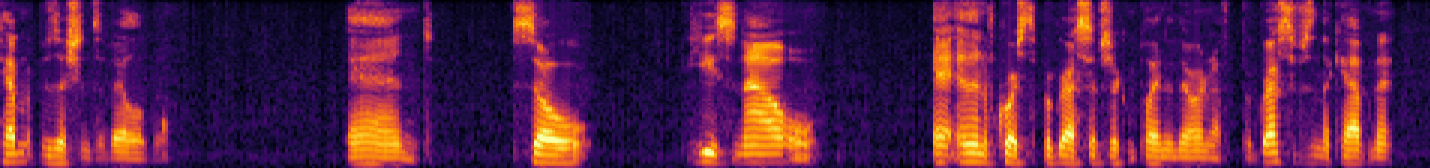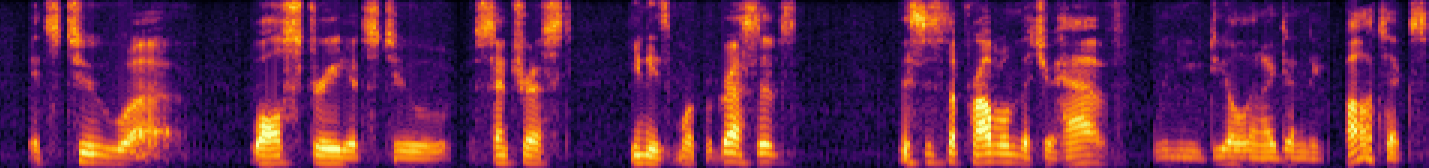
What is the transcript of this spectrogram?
cabinet positions available. And so he's now, and then of course the progressives are complaining there aren't enough progressives in the cabinet. It's too uh, Wall Street, it's too centrist. He needs more progressives. This is the problem that you have when you deal in identity politics,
